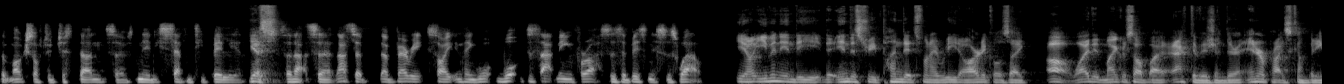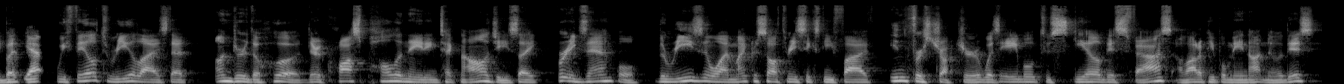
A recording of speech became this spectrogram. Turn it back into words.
that Microsoft have just done. So it's nearly 70 billion. Yes. So that's a that's a, a very exciting thing. What what does that mean for us as a business as well? You know, even in the the industry pundits, when I read articles like, "Oh, why did Microsoft buy Activision? They're an enterprise company," but we fail to realize that under the hood, they're cross pollinating technologies. Like, for example, the reason why Microsoft 365 infrastructure was able to scale this fast, a lot of people may not know this,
